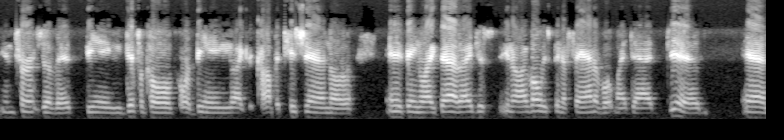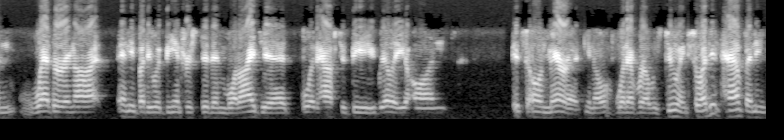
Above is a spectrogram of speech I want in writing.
in terms of it being difficult or being like a competition or anything like that. I just, you know, I've always been a fan of what my dad did. And whether or not anybody would be interested in what I did would have to be really on its own merit, you know, whatever I was doing. So I didn't have any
